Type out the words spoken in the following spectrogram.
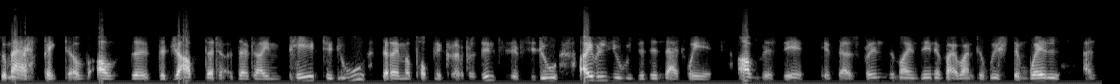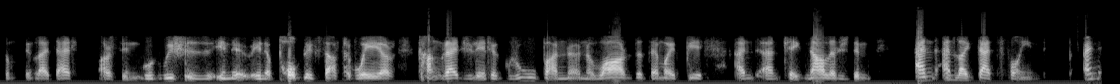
some aspect of, of the, the job that that I'm paid to do, that I'm a public representative to do, I will use it in that way. Obviously, if there's friends of mine, then if I want to wish them well and something like that, or send good wishes in a in a public sort of way, or congratulate a group on an award that they might be, and and to acknowledge them, and and like that's fine. And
